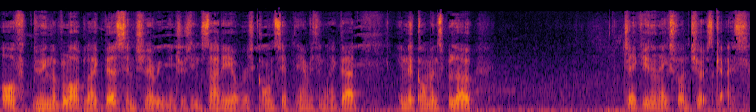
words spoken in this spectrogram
of doing a vlog like this and sharing interesting study or concept and everything like that in the comments below. Check you in the next one. Cheers guys.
